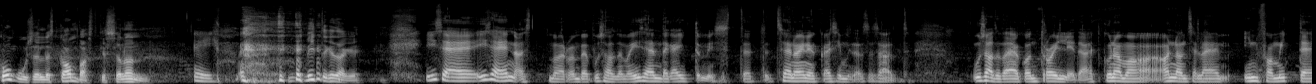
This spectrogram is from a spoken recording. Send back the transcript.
kogu sellest kambast, kes seal on? ei mitte kedagi? Ise, iseennast, ma arvan, peab usaldama, iseenda käitumist, et, et see on ainuke asi, mida sa saad usaldada ja kontrollida, et kuna ma annan selle info mitte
